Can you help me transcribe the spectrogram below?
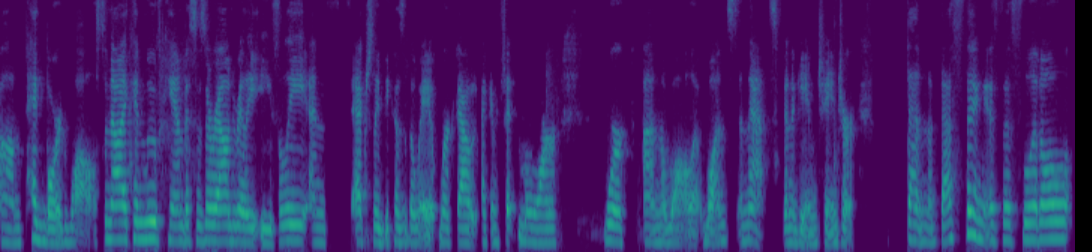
um, pegboard wall. So now I can move canvases around really easily. And actually, because of the way it worked out, I can fit more work on the wall at once. And that's been a game changer. Then the best thing is this little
